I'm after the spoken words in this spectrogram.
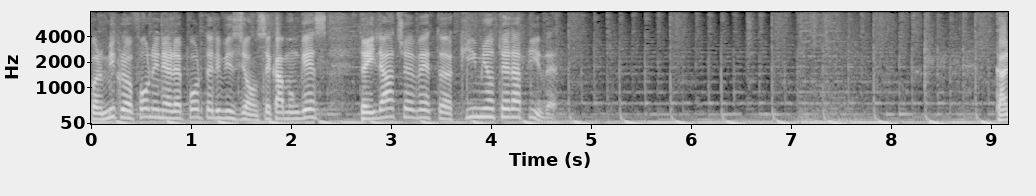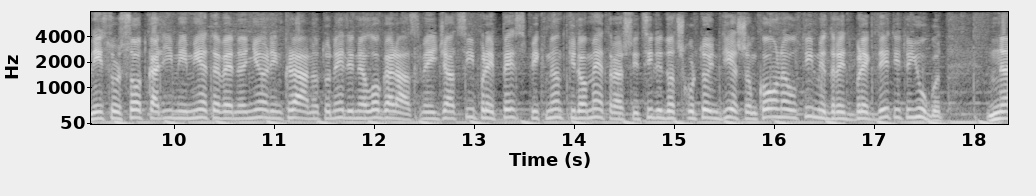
për mikrofonin e Report Televizion se ka mungesë të ilaçeve të kimioterapive. Ka nisur sot kalimi i mjeteve në njërin krah në tunelin e Llogarasë me gjatësi prej 5.9 kilometrash, i cili do të shkurtojë ndjeshëm kohën e udhëtimit drejt bregdetit të jugut. Në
